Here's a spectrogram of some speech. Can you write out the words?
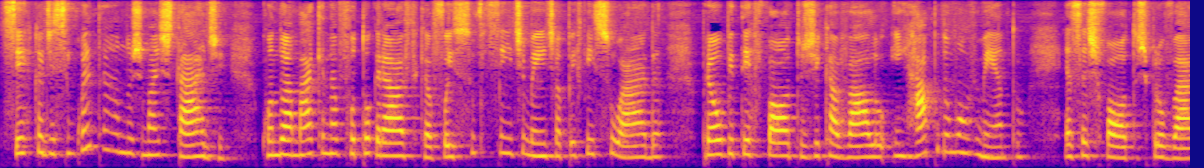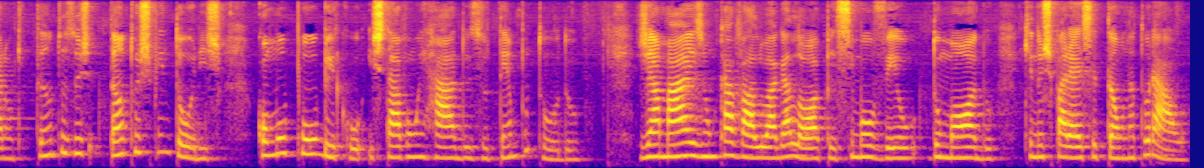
Cerca de 50 anos mais tarde, quando a máquina fotográfica foi suficientemente aperfeiçoada para obter fotos de cavalo em rápido movimento, essas fotos provaram que tanto os, tanto os pintores como o público estavam errados o tempo todo. Jamais um cavalo a galope se moveu do modo que nos parece tão natural.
